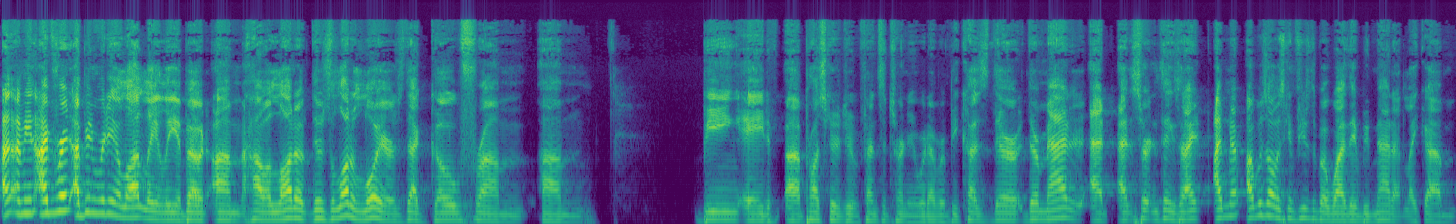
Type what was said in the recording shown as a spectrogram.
I I mean, I've read, I've been reading a lot lately about um how a lot of there's a lot of lawyers that go from um being a uh, prosecutor to defense attorney or whatever because they're they're mad at at certain things. And I I'm not, I was always confused about why they'd be mad at like um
